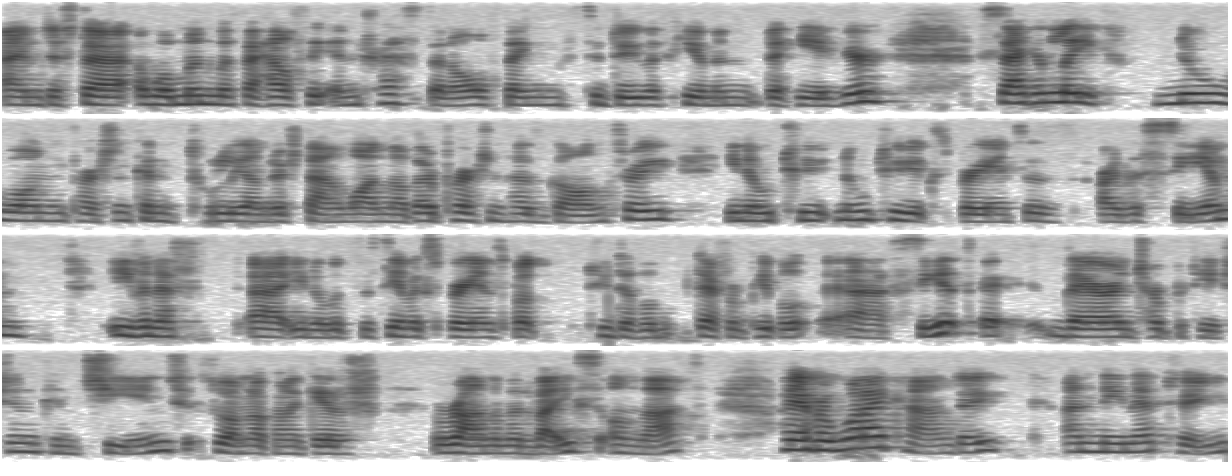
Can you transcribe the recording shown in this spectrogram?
I'm just a, a woman with a healthy interest in all things to do with human behaviour. Secondly, no one person can totally understand what another person has gone through. You know, two no two experiences are the same, even if uh, you know it's the same experience, but two different different people uh, see it. Eh, their interpretation can change. So I'm not going to give random advice on that. However, what I can do and Nina too,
